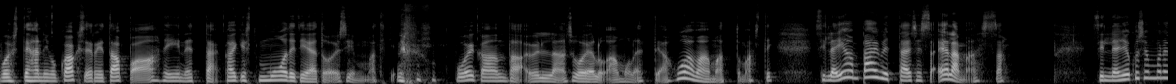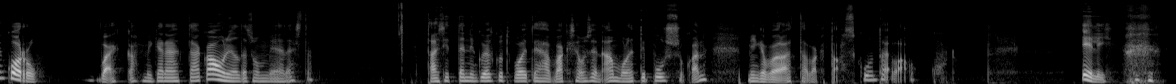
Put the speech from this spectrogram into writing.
voisi tehdä niin kuin kaksi eri tapaa niin, että kaikista muotitietoisimmatkin voi kantaa yllään suojeluamulettia huomaamattomasti, sillä ihan päivittäisessä elämässä sillä joku semmoinen koru vaikka, mikä näyttää kauniilta sun mielestä. Tai sitten niin kuin jotkut voi tehdä vaikka semmoisen amulettipussukan, minkä voi laittaa vaikka taskuun tai laukkuun. Eli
